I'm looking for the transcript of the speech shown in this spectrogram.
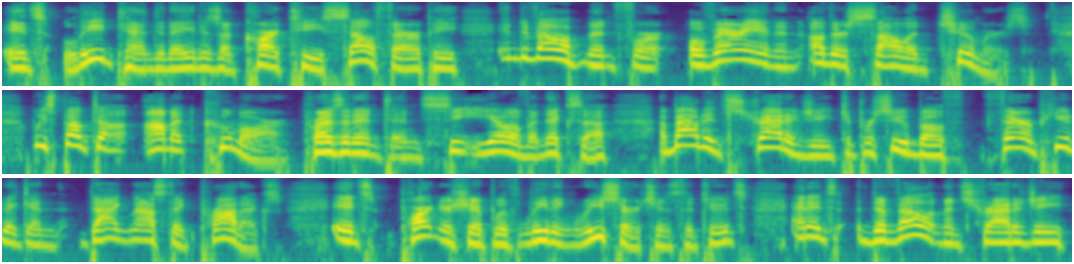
Its lead candidate is a CAR T cell therapy in development for ovarian and other solid tumors. We spoke to Amit Kumar, president and CEO of Anixa, about its strategy to pursue both therapeutic and diagnostic products, its partnership with leading research institutes, and its development strategy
